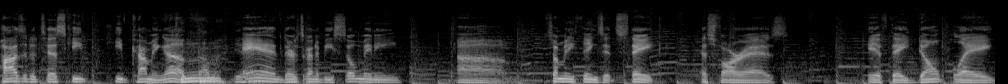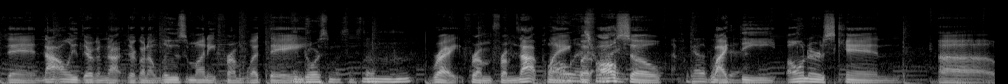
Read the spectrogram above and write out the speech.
positive tests keep keep coming up, coming, yeah. and there's going to be so many, um, so many things at stake as far as if they don't play, then not only they're gonna they're gonna lose money from what they endorsements and stuff. Mm-hmm. right from from not playing, Oh, but right. also I forgot about like that. the owners can uh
